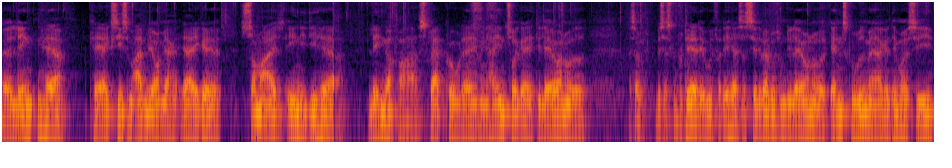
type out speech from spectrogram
Øh, linken her kan jeg ikke sige så meget mere om. Jeg, jeg er ikke øh, så meget inde i de her længere fra Strapcode af, men jeg har indtryk af, at de laver noget, altså hvis jeg skal vurdere det ud fra det her, så ser det i hvert fald ud som, de laver noget ganske udmærket, det må jeg sige.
